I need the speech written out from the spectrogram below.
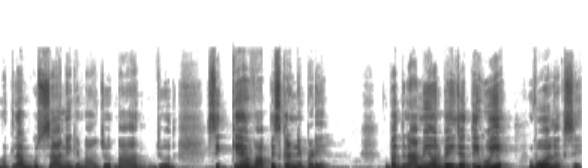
मतलब गुस्सा आने के बावजूद बावजूद सिक्के वापस करने पड़े। बदनामी और बेइज्जती हुई वो अलग से।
